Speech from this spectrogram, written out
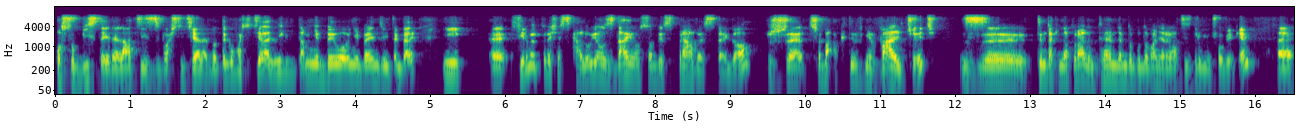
osobistej relacji z właścicielem. No tego właściciela nigdy tam nie było, nie będzie i tak dalej. I e, firmy, które się skalują, zdają sobie sprawę z tego, że trzeba aktywnie walczyć z tym takim naturalnym trendem do budowania relacji z drugim człowiekiem, e,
